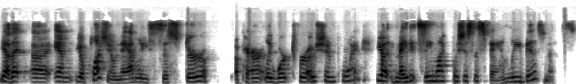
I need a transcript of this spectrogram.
yeah. That uh, and you know, plus you know, Natalie's sister apparently worked for Oceanpointe. You know, it made it seem like it was just this family business.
